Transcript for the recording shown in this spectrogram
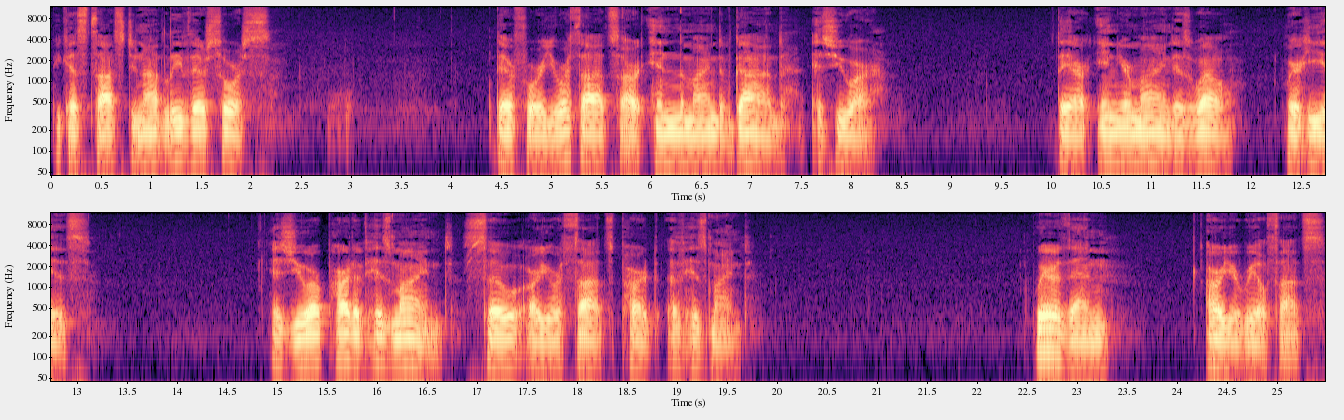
because thoughts do not leave their source. Therefore your thoughts are in the mind of God as you are. They are in your mind as well, where He is. As you are part of His mind, so are your thoughts part of His mind. Where then are your real thoughts?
